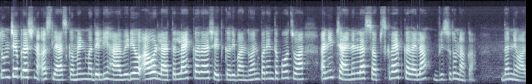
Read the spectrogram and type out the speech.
तुमचे प्रश्न असल्यास कमेंटमध्ये लिहा. व्हिडिओ आवडला तर लाईक करा. शेतकरी बांधवांपर्यंत पोहोचवा आणि चॅनलला सबस्क्राईब करायला विसरू नका. धन्यवाद.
